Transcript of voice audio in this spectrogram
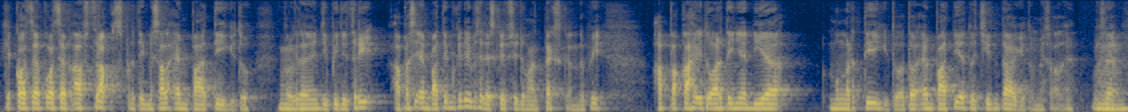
kayak konsep-konsep abstrak seperti misal empati gitu. Hmm. kalau kita nanya GPT-3 apa sih empati? Mungkin dia bisa deskripsi dengan teks kan tapi apakah itu artinya dia mengerti gitu atau empati atau cinta gitu misalnya? Misalnya hmm.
